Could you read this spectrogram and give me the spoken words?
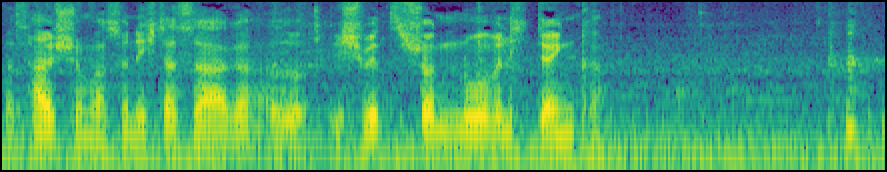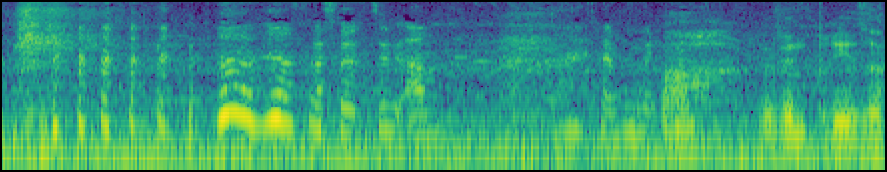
das heißt schon was, wenn ich das sage. Also ich schwitze schon nur, wenn ich denke. was hört sich an? Oh, Windbrise.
